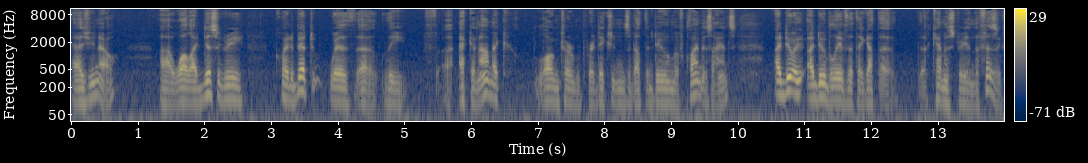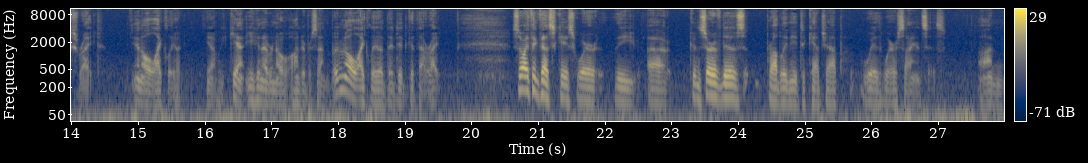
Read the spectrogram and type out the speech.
As you know, uh, while I disagree quite a bit with uh, the uh, economic long-term predictions about the doom of climate science, I do I do believe that they got the, the chemistry and the physics right, in all likelihood. You know, you can't you can never know 100%, but in all likelihood they did get that right. So I think that's a case where the uh, conservatives probably need to catch up with where science is on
